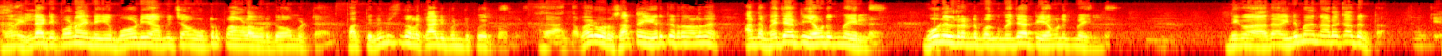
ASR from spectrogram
அதெல்லாம் இல்லாட்டி போனால் இன்றைக்கி மோடி அமித்ஷாவும் விட்டுருப்பாங்களா ஒரு கவர்மெண்ட்டை பத்து நிமிஷத்தில் காலி பண்ணிட்டு போயிருப்பாங்க. அது அந்த மாதிரி ஒரு சட்டம் இருக்கிறதுனால தான் அந்த மெஜாரிட்டி எவனுக்குமே இல்லை. மூணில் ரெண்டு பங்கு மெஜாரிட்டி எவனுக்குமே இல்லை. இன்றைக்கி அதான் இனிமேல் நடக்காதுன்ட்டான் ஓகே.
